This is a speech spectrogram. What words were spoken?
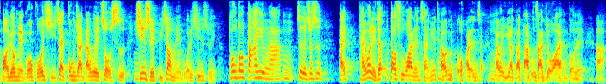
保留美国国籍，在公家单位做事，薪水比照美国的薪水，通通答应啦。嗯，这个就是台台湾也在到处挖人才，因为台湾没有挖人才，台湾一样到大陆上就挖很多人啊。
